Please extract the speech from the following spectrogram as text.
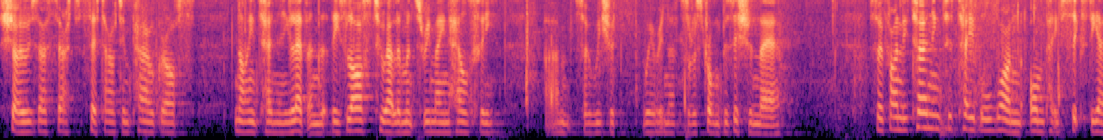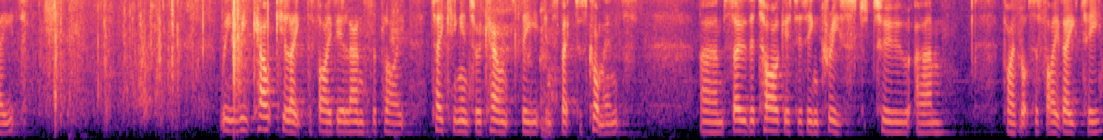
shows, as set, out in paragraphs 9, 10 and 11, that these last two elements remain healthy, um, so we should, we're in a sort of strong position there. So finally, turning to table 1 on page 68, we recalculate the five-year land supply, taking into account the inspector's comments. Um, so the target is increased to um, five lots of 580,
